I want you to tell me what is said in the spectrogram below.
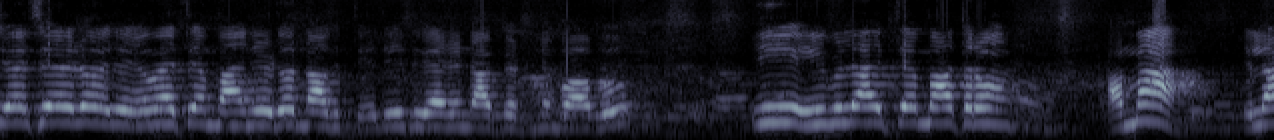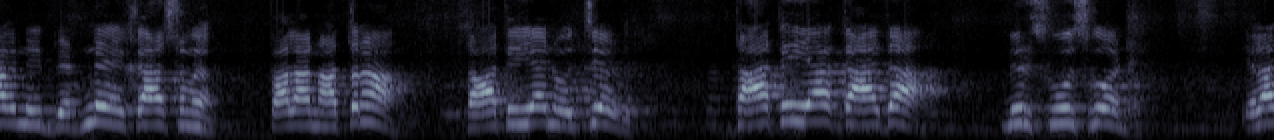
చేసాడో ఏమైతే మానేడో నాకు తెలియదు కానీ నా బిడ్డని బాబు. ఈ ఇవిలో అయితే మాత్రం అమ్మా ఇలాగ నీ బిడ్డని కాసం పలానా అతను తాతయ్య అని వచ్చాడు. తాతయ్య కాదా? మీరు చూసుకోండి. ఇలా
